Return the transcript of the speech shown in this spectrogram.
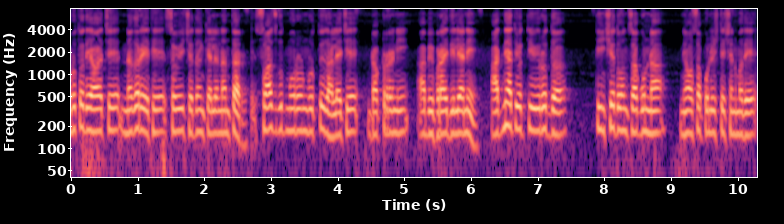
मृतदेहाचे नगर येथे सविच्छेदन केल्यानंतर श्वास गुदमरून मृत्यू झाल्याचे डॉक्टरांनी अभिप्राय दिल्याने अज्ञात व्यक्तीविरुद्ध तीनशे दोनचा गुन्हा नेवासा पोलीस स्टेशनमध्ये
